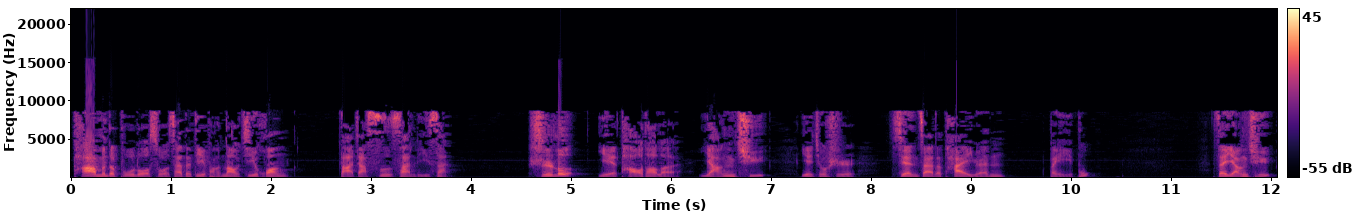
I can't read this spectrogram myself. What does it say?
他们的部落所在的地方闹饥荒，大家四散离散，石勒也逃到了阳曲，也就是现在的太原北部。在阳曲，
